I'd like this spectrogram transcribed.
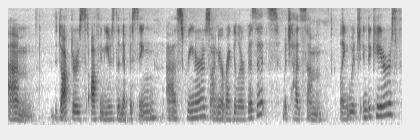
Um, the doctors often use the Nipissing uh, screeners on your regular visits, which has some language indicators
